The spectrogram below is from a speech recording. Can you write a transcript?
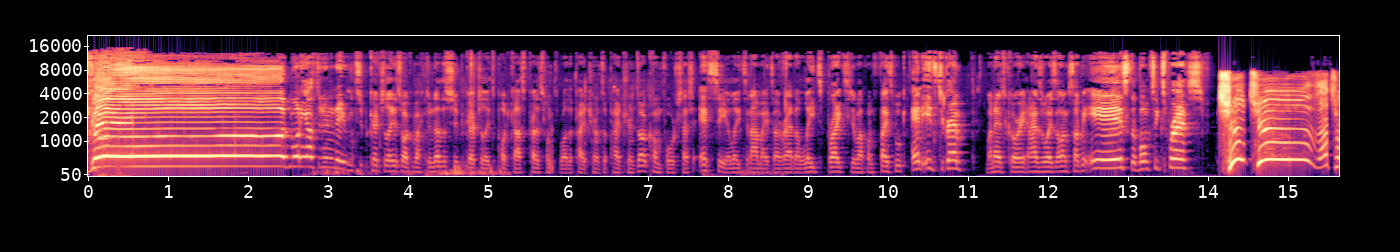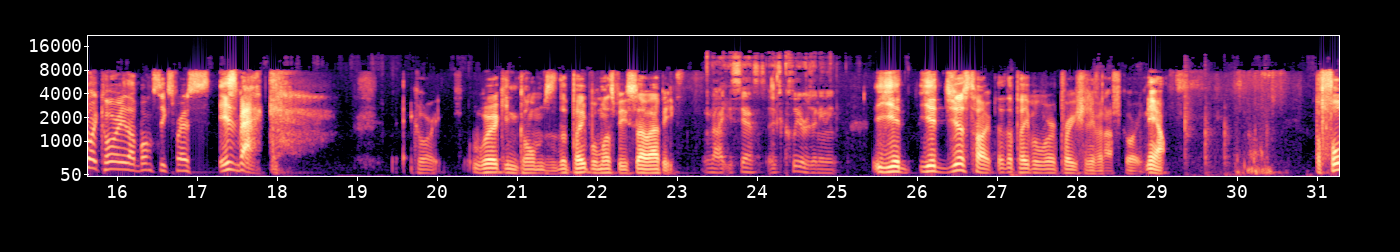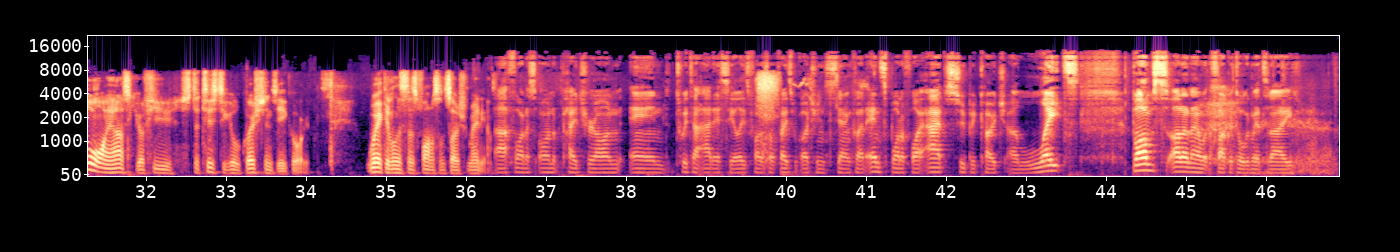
Good morning, afternoon, and evening, Supercoach Elites. Welcome back to another Supercoach Elites podcast, proudly sponsored by the Patreons at patreon.com forward slash SC Elites and our mates over at Elites Breaks. Hit them up on Facebook and Instagram. My name's Corey, and as always, alongside me is the Bombs Express. Choo choo! That's right, Corey. The Bombs Express is back. Corey, working comms. The people must be so happy. Mate, you sound as clear as anything. You you just hope that the people were appreciative enough, Corey. Now, before I ask you a few statistical questions here, Corey, where can listeners find us on social media? Uh, find us on Patreon and Twitter at SC Elites. Find us on Facebook, iTunes, SoundCloud, and Spotify at Supercoach Elites. Bombs, I don't know what the fuck we're talking about today,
